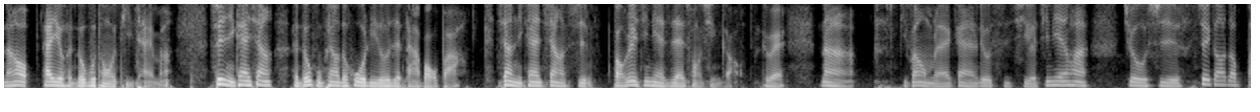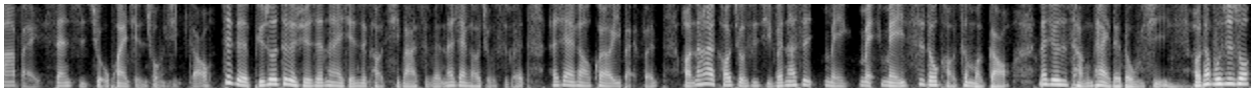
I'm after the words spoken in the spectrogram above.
然后它有很多不同的题材嘛，所以你看，像很多股票的获利都是在大爆发。像你看，像是宝瑞今天也是在创新高，对不对？那比方我们来看六四七二，今天的话就是最高到八百三十九块钱创新高。这个比如说这个学生他以前是考七八十分，他现在考九十分，他现在考快要一百分。好，那他考九十几分，他是每每每一次都考这么高，那就是常态的东西。好，他不是说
